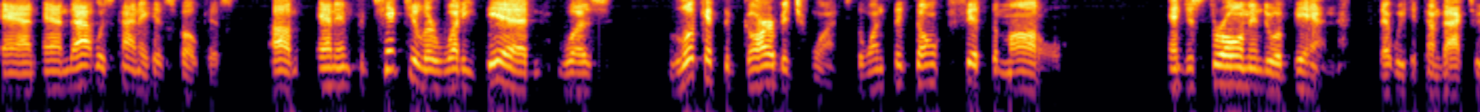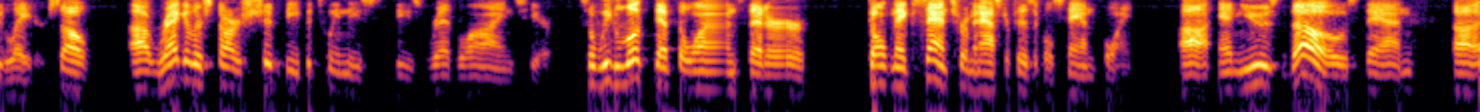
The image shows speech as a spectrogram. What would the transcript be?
and, and that was kind of his focus. Um, and in particular, what he did was look at the garbage ones, the ones that don't fit the model, and just throw them into a bin that we could come back to later. So uh, regular stars should be between these these red lines here. So we looked at the ones that are don't make sense from an astrophysical standpoint, uh, and used those then uh,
